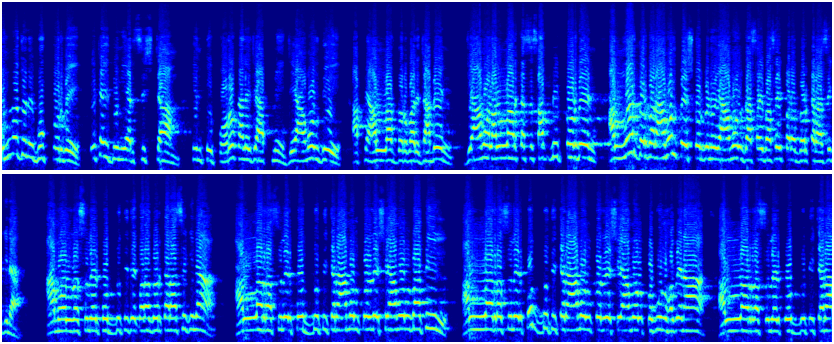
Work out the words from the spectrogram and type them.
অন্য জনে বুক করবে। এটাই দুনিয়ার সিস্টেম কিন্তু পরকালে যে আপনি যে আমল দিয়ে আপনি আল্লাহর দরবারে যাবেন, যে আমল আল্লাহর কাছে সাবমিট করবেন, আল্লাহর দরবারে আমল পেশ করবেন, ওই আমল যাচাই বাছাই করার দরকার আছে কিনা? আমল রসুলের পদ্ধতিতে করা দরকার আছে কিনা? আল্লাহ রাসূলের পদ্ধতি ছাড়া আমল করলে সে আমল বাতিল। আল্লাহ রাসূলের পদ্ধতি ছাড়া আমল করলে সে আমল কবুল হবে না। আল্লাহ রাসূলের পদ্ধতি ছাড়া,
